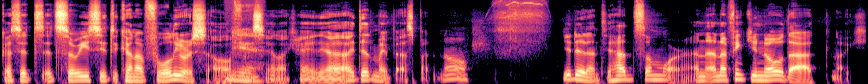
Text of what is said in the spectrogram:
Because it's it's so easy to kind of fool yourself Yeah. and say like, hey, yeah, I did my best, but no, you didn't. You had some more. And and I think you know that. Like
